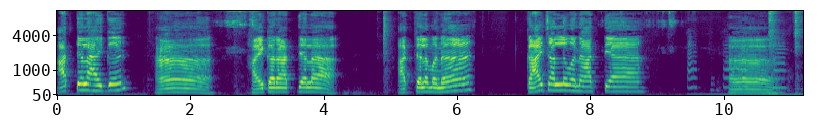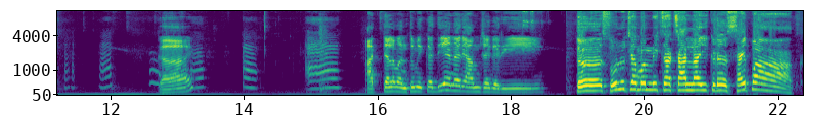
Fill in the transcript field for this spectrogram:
आत्याला हाय कर हा. हाय कर आत्याला. आत्याला म्हणा काय चाललं म्हणा आत्या? हा. काय? आत्याला म्हणतो मी कधी येणार आहे आमच्या घरी? तर सोनूच्या मम्मीचा चालला इकडं स्वयंपाक.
